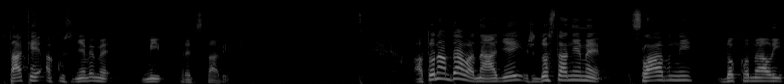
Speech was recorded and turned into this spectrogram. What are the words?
V takej, akú si nevieme my predstaviť. A to nám dáva nádej, že dostaneme slávny, dokonalý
